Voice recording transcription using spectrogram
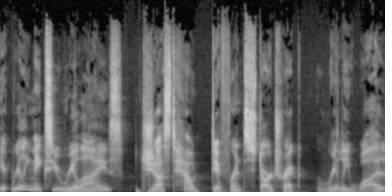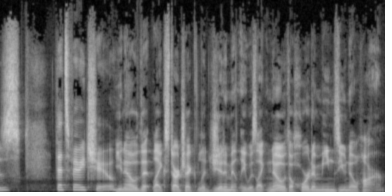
it really makes you realize just how different Star Trek really was. That's very true. You know that like Star Trek legitimately was like, no, the Horta means you no harm.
